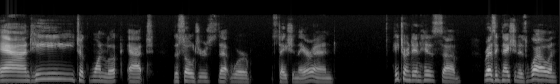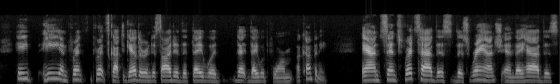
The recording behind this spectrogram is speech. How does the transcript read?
And he took one look at the soldiers that were stationed there and he turned in his uh, resignation as well. And he he and Fritz got together and decided that they would that they would form a company. And since Fritz had this this ranch and they had this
